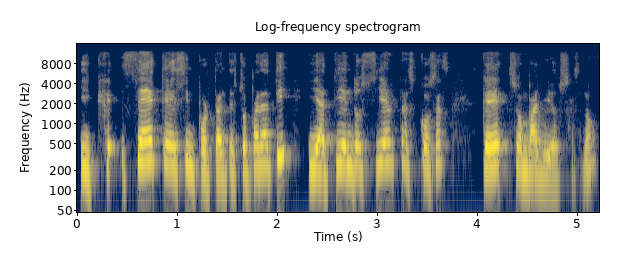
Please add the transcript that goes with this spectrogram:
y sé que es importante esto para ti y atiendo ciertas cosas que son valiosas, ¿no?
